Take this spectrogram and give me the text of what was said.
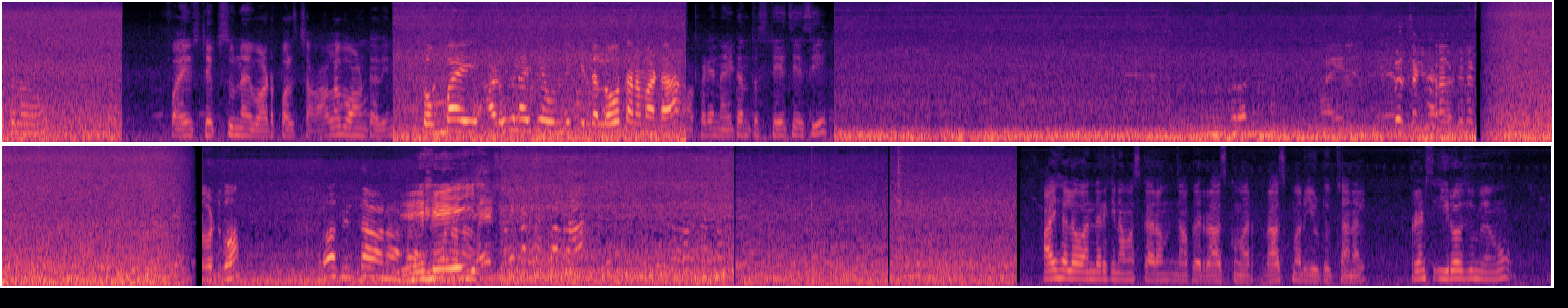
ఎక్కుతున్నాము five steps ఉన్నాయి water falls చాలా బాగుంటుంది. తొంభై అడుగులు అయితే ఉంది కింద లోత్ అనమాట అక్కడే నైట్ అంతా స్టే చేసి. పట్టుకో. హాయ్ హలో అందరికీ నమస్కారం. నా పేరు Raj Kumar. Raj Kumar YouTube channel. Friends ఈరోజు మేము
